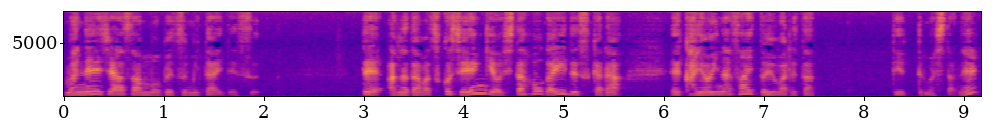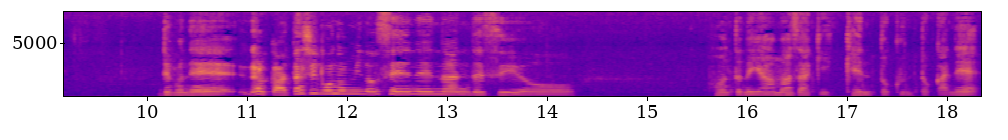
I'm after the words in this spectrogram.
マネージャーさんも別みたいです。で、あなたは少し演技をした方がいいですから、え通いなさいと言われたって言ってましたね。でもね、なんか私好みの青年なんですよ。ほんとね、山崎賢人君とかね、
